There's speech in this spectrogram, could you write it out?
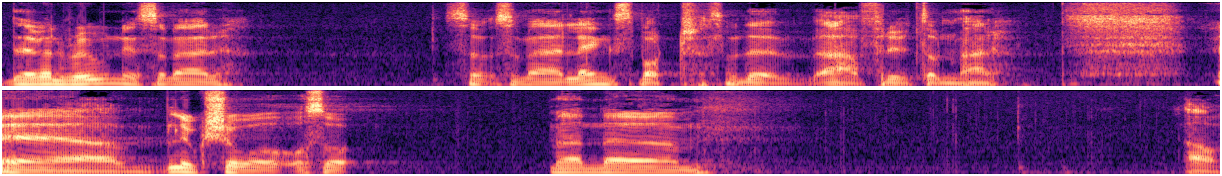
Det är väl Rooney som är, som, som är längst bort. Som det, ja, förutom de här Eh, Luke Shaw och så. Men... Eh, ja,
